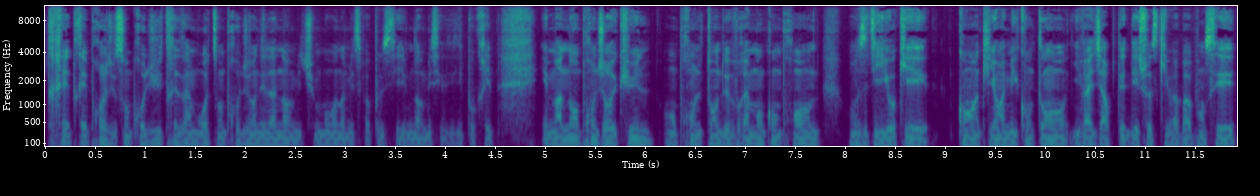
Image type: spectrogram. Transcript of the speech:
très très proche de son produit, très amoureux de son produit. On est là, non mais tu mens, non mais c'est pas possible, non mais c'est des hypocrites. Et maintenant, on prend du recul, on prend le temps de vraiment comprendre. On se dit, ok, quand un client est mécontent, il va dire peut-être des choses qu'il va pas penser,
